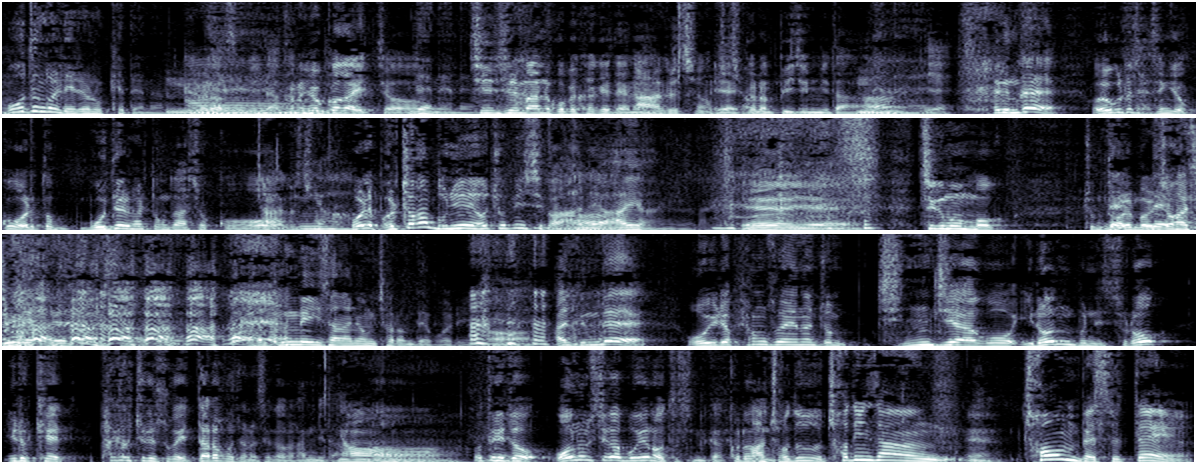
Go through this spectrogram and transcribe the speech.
모든 걸 내려놓게 되는. 그렇습니다. 그런 효과가 있죠. 네네네. 진실만을 고백하게 되는 아, 그렇죠. 예, 그렇죠. 그런 삐집니다. 예. 근데 얼굴도 잘생겼고 원래 또 모델 활동도 하셨고 아, 그렇죠. 원래 멀쩡한 분이에요, 조빈 씨가. 아, 네, 아예 아니에요. 예, 예. 지금은 뭐 좀덜 멀쩡하지만 네, 네, 네, 알겠습니다. 네. 이상한 형처럼 돼버린. 어. 아니 근데 오히려 평소에는 좀 진지하고 이런 분일수록 이렇게 파격적일 수가 있다라고 저는 생각을 합니다. 어. 어떻게 저 원우 씨가 보기에는 어떻습니까? 그런 아, 저도 첫 인상 예. 처음 뵀을 때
